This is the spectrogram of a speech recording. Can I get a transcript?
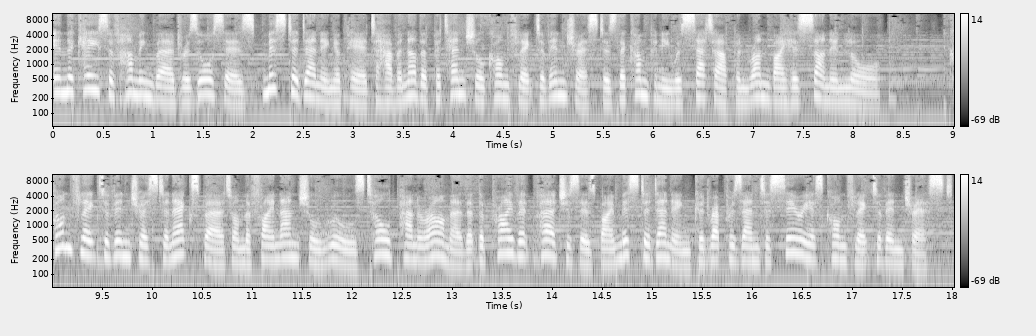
In the case of Hummingbird Resources, Mr. Denning appeared to have another potential conflict of interest as the company was set up and run by his son-in-law. Conflict of interest An expert on the financial rules told Panorama that the private purchases by Mr. Denning could represent a serious conflict of interest.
